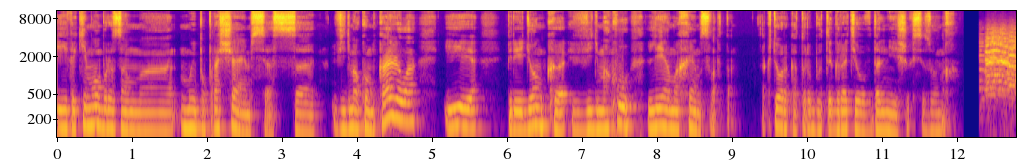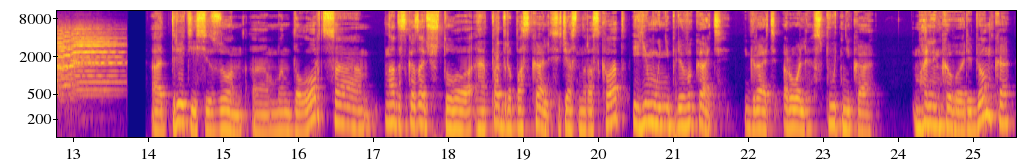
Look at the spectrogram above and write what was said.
и каким образом э, мы попрощаемся с Ведьмаком Кавила и перейдем к Ведьмаку Лема Хемсворта, актера, который будет играть его в дальнейших сезонах. А третий сезон э, «Мандалорца». Надо сказать, что э, Педро Паскаль сейчас на расклад, и ему не привыкать играть роль спутника маленького ребенка,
